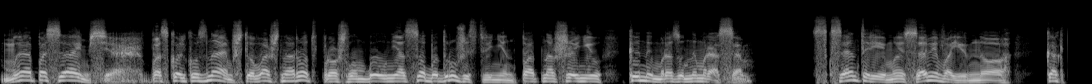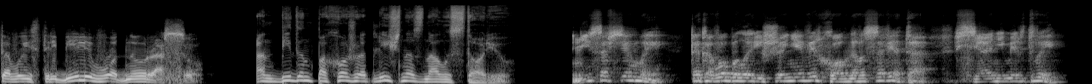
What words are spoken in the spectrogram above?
«Мы опасаемся, поскольку знаем, что ваш народ в прошлом был не особо дружественен по отношению к иным разумным расам. С Ксентери мы сами воюем, но как-то вы истребили водную расу». Анбиден, похоже, отлично знал историю. «Не совсем мы. Таково было решение Верховного Совета. Все они мертвы».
